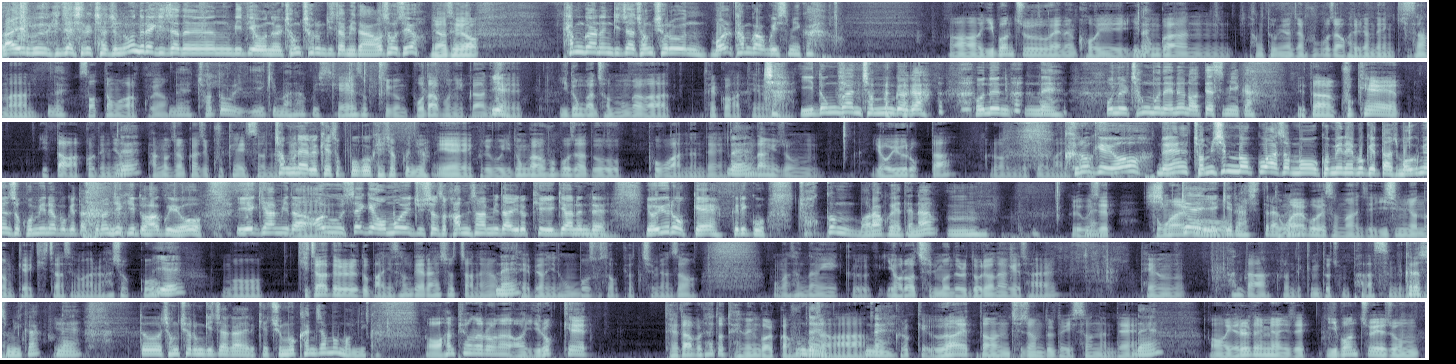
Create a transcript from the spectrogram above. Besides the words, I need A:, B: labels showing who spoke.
A: 라이브 기자실을 찾은 오늘의 기자는 미디어 오늘 정철훈 기자입니다. 어서 오세요.
B: 안녕하세요.
A: 탐구하는 기자 정철훈 뭘 탐구하고 있습니까?
B: 어, 이번 주에는 거의 네. 이동관 방통위원장 후보자 관련된 기사만 네. 썼던 것 같고요.
A: 네, 저도 얘기만 하고 있습니다.
B: 계속 지금 보다 보니까 예. 이제 이동관 전문가가 될 것 같아요.
A: 자, 이제. 이동관 전문가가 보는 네 오늘 청문회는 어땠습니까?
B: 일단 국회 있다 왔거든요. 네. 방금 전까지 국회에 있었는데
A: 청문회를 계속 보고 계셨군요.
B: 예, 그리고 이동관 후보자도 보고 왔는데 네. 상당히 좀 여유롭다 그런 느낌을 많이
A: 그러게요. 받았습니다. 네. 점심 먹고 와서 뭐 고민해 보겠다. 먹으면서 고민해 보겠다. 그런 얘기도 하고요. 얘기합니다. 네. 어유 세게 엄호해 주셔서 감사합니다. 이렇게 얘기하는데 네. 여유롭게 그리고 조금 뭐라고 해야 되나? 음.
B: 그리고 네. 이제 동아일보 얘기를 하시더라고요. 동아일보에서만 이제 20년 넘게 기자 생활을 하셨고 예. 뭐 기자들도 많이 상대를 하셨잖아요. 네. 뭐 대변인 홍보수석 겹치면서 뭔가 상당히 그 여러 질문들을 노련하게 잘 대응한다 그런 느낌도 좀 받았습니다.
A: 그렇습니까? 예. 네. 또 정철웅 기자가 이렇게 주목한 점은 뭡니까?
B: 어, 한편으로는 어, 이렇게 대답을 해도 되는 걸까 후보자가 네. 네. 그렇게 의아했던 지점들도 있었는데 네. 어, 예를 들면 이제 이번 주에 좀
